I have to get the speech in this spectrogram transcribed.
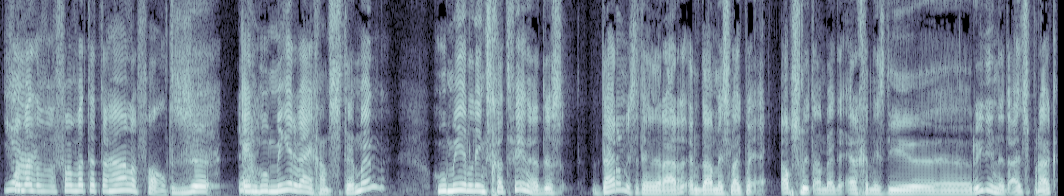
Ja. van, wat, van wat er te halen valt. Ze, En hoe meer wij gaan stemmen, hoe meer links gaat winnen. Dus daarom is het heel raar. En daarmee sluit ik me absoluut aan bij de ergernis die eh Rudy net uitsprak.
